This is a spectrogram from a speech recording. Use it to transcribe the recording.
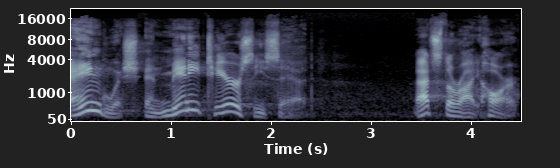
anguish and many tears, he said. That's the right heart.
